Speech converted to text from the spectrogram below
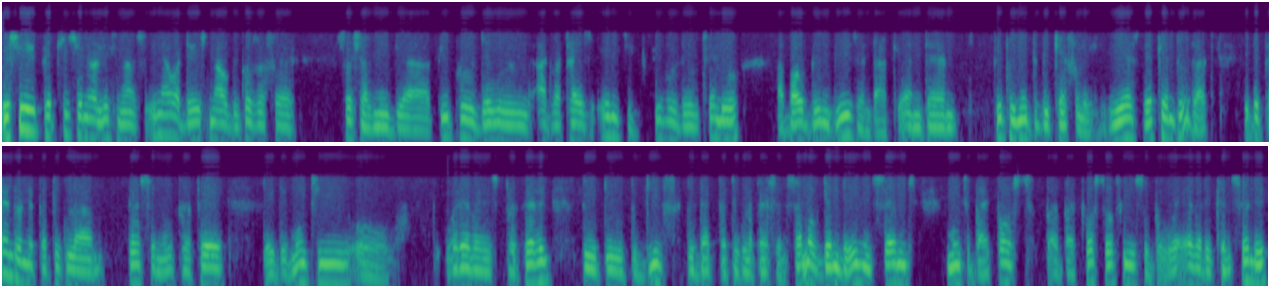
You see, practitioner listeners, in our days now, because of uh, social media, people, they will advertise anything. People, they will tell you about doing this and that. And um, people need to be careful. Yes, they can do that. It depends on the particular person who prepare the, the muti or whatever is preparing to, to, to give to that particular person. Some of them, they even send muti by post, by, by post office or wherever they can send it.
